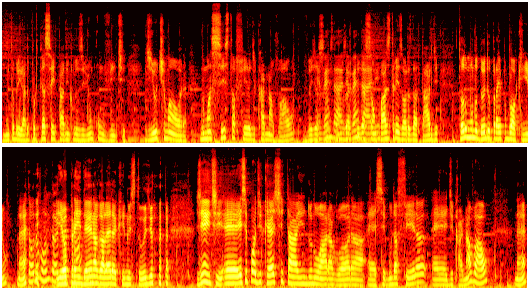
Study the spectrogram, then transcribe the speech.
Muito obrigado por ter aceitado, inclusive, um convite de última hora numa sexta-feira de carnaval. Veja É só, verdade, estamos é aqui, já verdade. são quase três horas da tarde. Todo mundo doido pra ir pro bloquinho, né? Todo mundo doido E eu prendendo a galera aqui no estúdio. Gente, é, esse podcast tá indo no ar agora, é, segunda-feira é, de carnaval, né?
